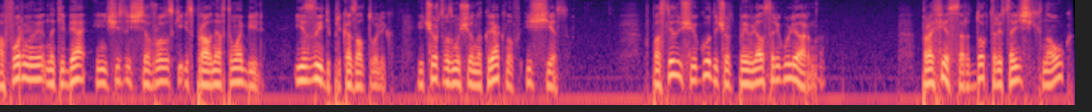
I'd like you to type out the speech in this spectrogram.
оформленный на тебя и не числящийся в розыске исправный автомобиль. «Изыди!» – приказал Толик. И черт, возмущенно крякнув, исчез. В последующие годы черт появлялся регулярно. Профессор, доктор исторических наук,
